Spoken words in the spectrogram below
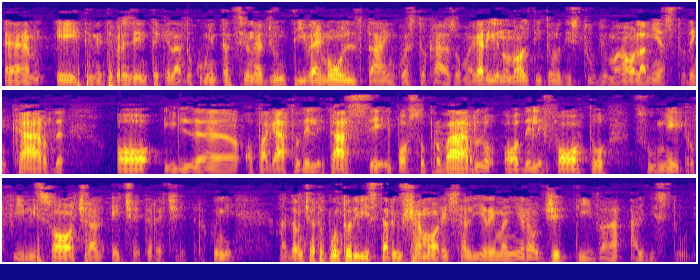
eh, e tenete presente che la documentazione aggiuntiva è molta in questo caso. Magari io non ho il titolo di studio, ma ho la mia student card, ho, il, eh, ho pagato delle tasse e posso provarlo, ho delle foto sui miei profili social, eccetera, eccetera. Quindi da un certo punto di vista riusciamo a risalire in maniera oggettiva agli studi.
